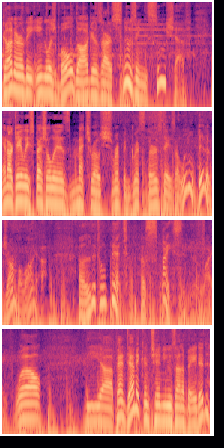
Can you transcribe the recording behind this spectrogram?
Gunner the English Bulldog is our snoozing sous chef. And our daily special is Metro Shrimp and Grits Thursdays. A little bit of jambalaya. A little bit of spice in your life. Well, the uh, pandemic continues unabated.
